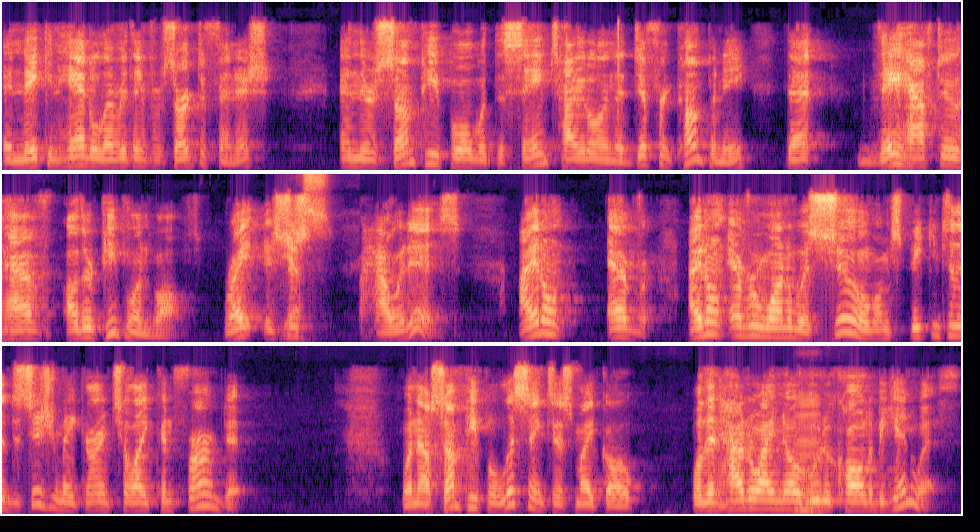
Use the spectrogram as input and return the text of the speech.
and they can handle everything from start to finish. And there's some people with the same title in a different company that they have to have other people involved, right? It's yes. just how it is. I don't ever I don't ever want to assume I'm speaking to the decision maker until I confirmed it. Well, now some people listening to this might go, well, then how do I know mm. who hmm. to call to begin with?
